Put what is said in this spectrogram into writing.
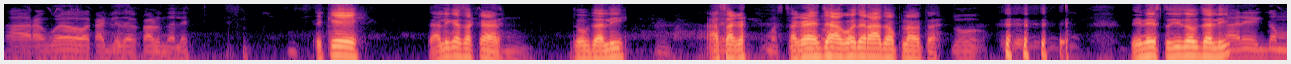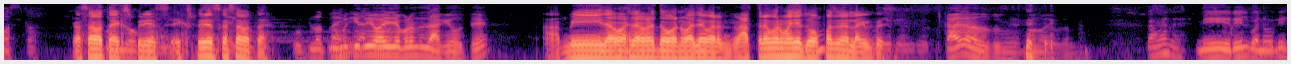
हा रांगोळ्या बाबा काढले काढून झाले. एके झाली का सकाळ? झोप झाली? आज सगळ सगळ्यांच्या अगोदर आज झोपला होता. दिनेश तुझी झोप झाली? अरे एकदम मस्त. कसा होता एक्सपिरियन्स एक्सपिरियन्स कसा होता? उठलोच तुम्ही किती. वाजेपर्यंत जागे होते? आम्ही जवळजवळ दोन वाजेपर्यंत. रात्रभर म्हणजे झोपच नाही लागली तशी. काय करत होता तुम्ही दोन वाजेपर्यंत? काय नाही मी रील बनवली.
